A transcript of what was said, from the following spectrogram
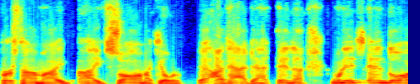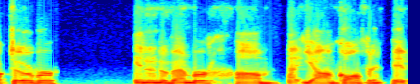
First time I, I saw them, I killed them. Yeah, I've had that. And uh, when it's end of October, into November, um, uh, yeah, I'm confident. It,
